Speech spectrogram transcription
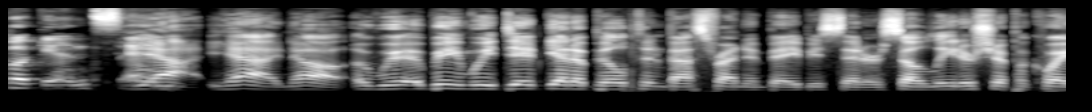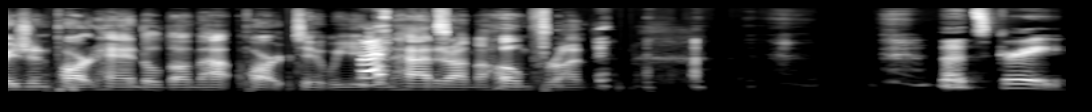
bookends and Yeah, yeah, no. uh, We, I mean, we did get a built-in best friend and babysitter, so leadership equation part handled on that part too. We even had it on the home front. That's great.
